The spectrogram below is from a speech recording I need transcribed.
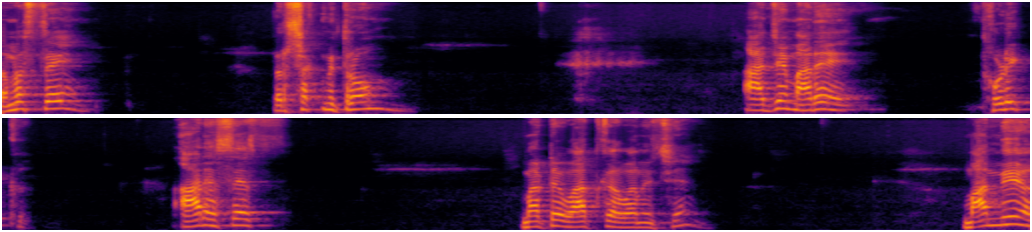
નમસ્તે. દર્શક મિત્રો, આજે મારે થોડીક આરએસએસ માટે વાત કરવાની છે. માનનીય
